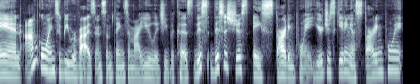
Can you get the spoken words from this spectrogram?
and i'm going to be revising some things in my eulogy because this this is just a starting point. You're just getting a starting point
